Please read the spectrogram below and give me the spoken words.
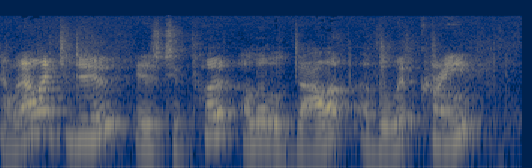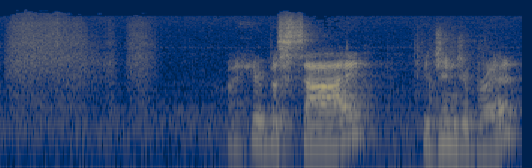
Now what I like to do is to put a little dollop of the whipped cream right here beside the gingerbread.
